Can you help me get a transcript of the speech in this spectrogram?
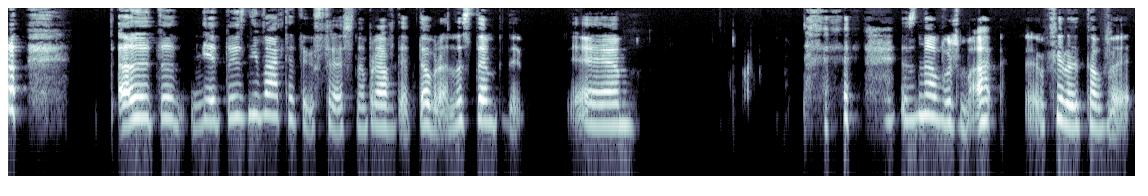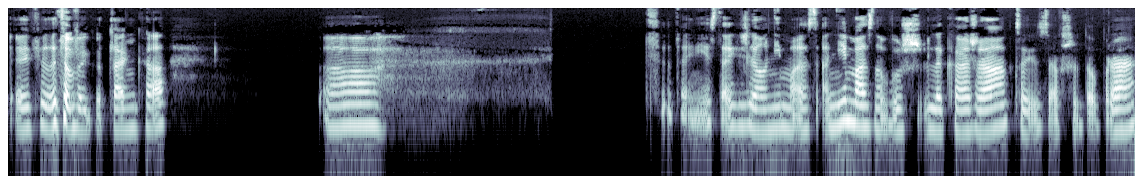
Ale to nie, to jest nie warte tego stresu, naprawdę. Dobra, następny. Em, znowuż ma fioletowy, e, fioletowego czanka. A, tutaj nie jest tak źle. On nie ma, a nie ma znowuż lekarza, co jest zawsze dobre.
